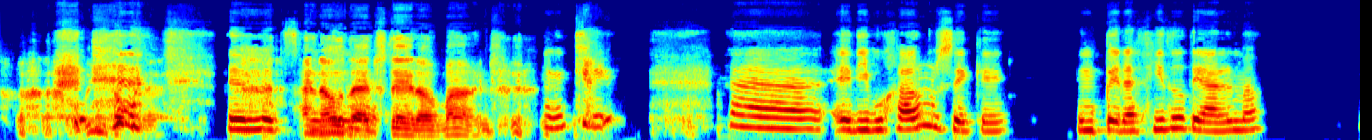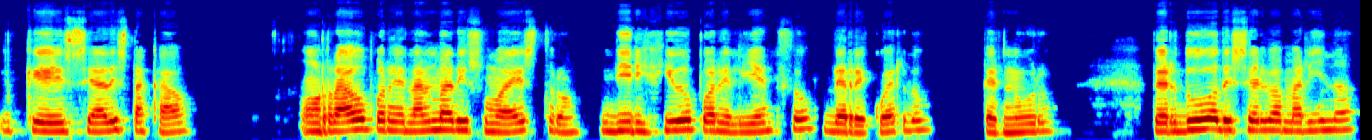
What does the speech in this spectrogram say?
know that. I know that state of mind. Ok. He dibujado no sé qué, un pedacito de alma que se ha destacado, honrado por el alma de su maestro, dirigido por el lienzo de recuerdo, ternuro, verdugo de selva marina,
